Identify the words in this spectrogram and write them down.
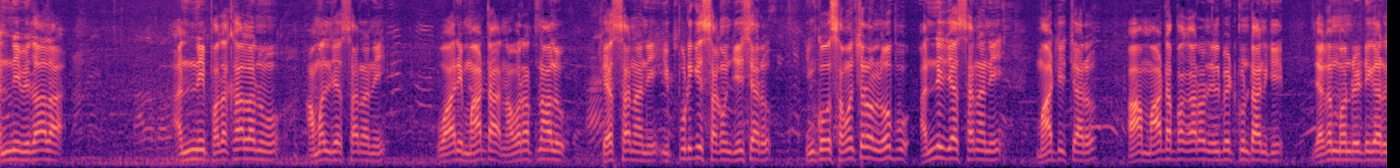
అన్ని విధాల అన్ని పథకాలను అమలు చేస్తానని వారి మాట నవరత్నాలు చేస్తానని ఇప్పటికీ సగం చేశారు. ఇంకొక సంవత్సరం లోపు అన్నీ చేస్తానని మాట ఇచ్చారు ఆ మాట ప్రకారం నిలబెట్టుకుంటానికి జగన్మోహన్ రెడ్డి గారు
